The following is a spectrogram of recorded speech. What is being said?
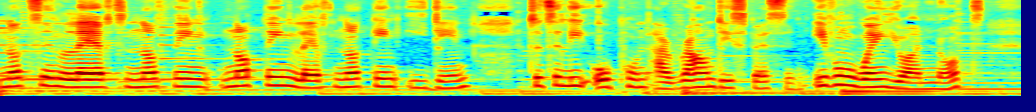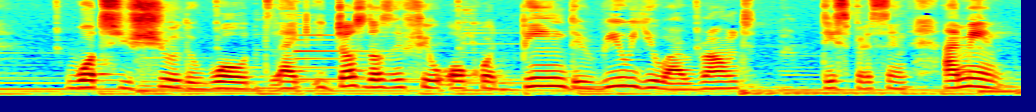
nothing left, nothing, nothing left, nothing hidden, totally open around this person. Even when you are not what you show the world, like it just doesn't feel awkward being the real you around this person. I mean,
